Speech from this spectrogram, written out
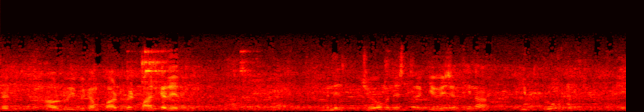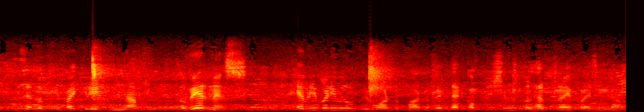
said, how do we become part of it? पाँच का दे देंगे Minis- जो मिनिस्टर की विजन थी ना he proved it he said look if I create enough awareness everybody will, will want to part of it that competition will help drive pricing down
